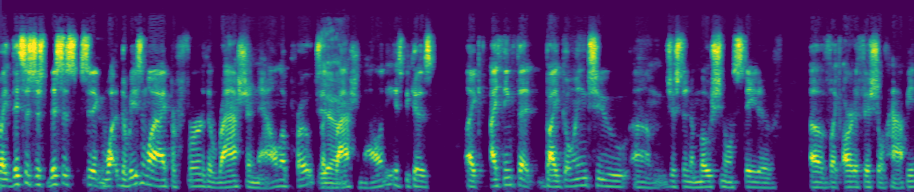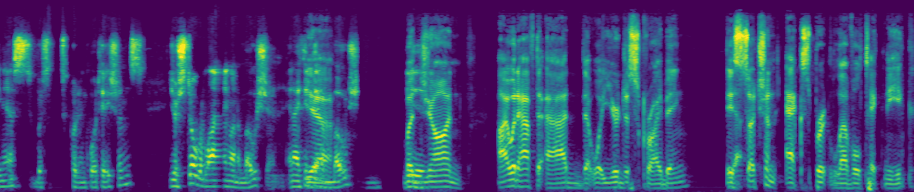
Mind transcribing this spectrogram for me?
right? This is just this is so, like, what the reason why I prefer the rationale approach, like Yeah. rationality, is because like I think that by going to um, just an emotional state of of like artificial happiness, which is put in quotations, you're still relying on emotion, and I think Yeah. that emotion. But is- John, I would have to add that what you're describing is Yeah. such an expert level technique.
